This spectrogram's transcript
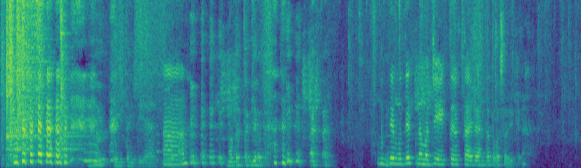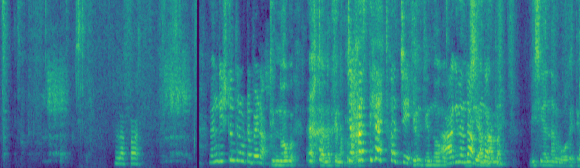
ತೆಗಿತಾ ಇದೀಯಾ ಮುದ್ದೆ ಮುದ್ದೆ ನಮ್ಮ ಅಜ್ಜಿ ಹೇಗೆ ತಿರುಗ್ತಾ ಇದೆ ಅಂತ ತೋರ್ಸೋದಕ್ಕೆ. ಅಲ್ಲಪ್ಪ. ನಂಗೆ ಇಷ್ಟೊಂಥರ ಊಟ ಬೇಡ. ತಿನ್ನೋಗು. ಜಾಸ್ತಿ ಆಯ್ತು ಅಜ್ಜಿ. ಆಗಿಲ್ಲ ಅಂದ್ರೆ ಅಪ್ಪಂಗೆ ಅಲ್ಲ ಬಿಸಿ ಹೋಗೈತೆ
